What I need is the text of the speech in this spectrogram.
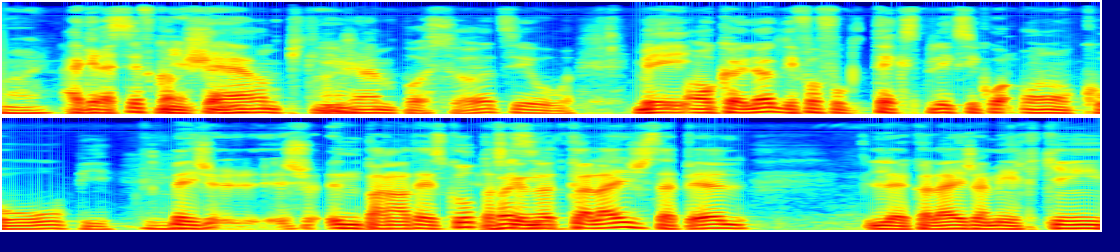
Ouais. agressif comme Méchant. terme, puis que les gens n'aiment pas ça. tu sais, Mais, Mais- oncologue, des fois, il faut que tu expliques c'est quoi onco. Puis... Ben, je- je- une parenthèse courte, parce que notre collège s'appelle le Collège américain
